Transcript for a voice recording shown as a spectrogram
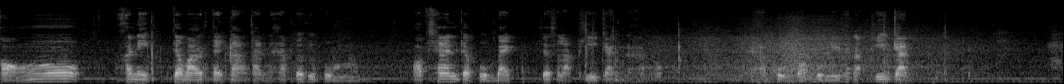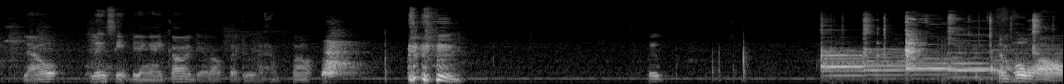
ของ Connect จะวางแตกต่างกันนะครับ ก็คือปุ่ม Option กับปุ่ม Back จะสลับที่กันนะครับนะครับปุ่มของปุ่มนี้สลับที่กัน แล้วเรื่องเสียงเป็นยังไงก็เดี๋ยวเราเปิดดูนะครับก็ึ๊บลำโพงออก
